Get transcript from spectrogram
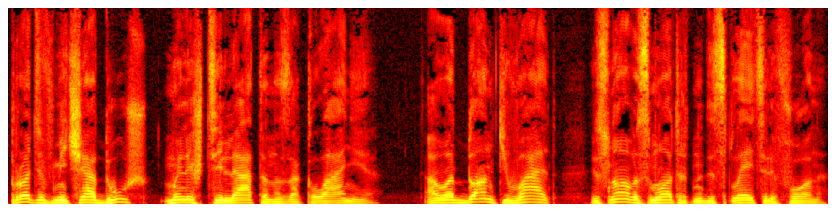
против меча душ мы лишь телята на заклание. А вот Дон кивает и снова смотрит на дисплей телефона.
